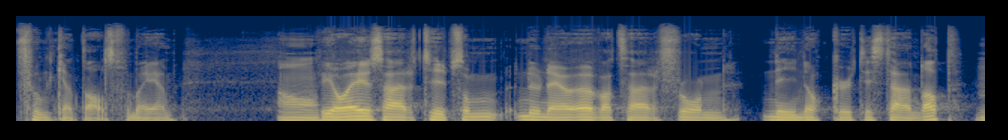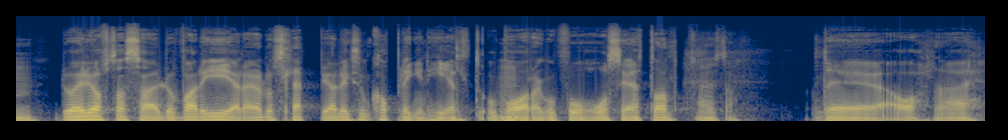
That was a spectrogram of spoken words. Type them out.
funkar inte alls för mig än. Ja. För jag är ju så här, typ som nu när jag har övat så här från knee knocker till stand-up. Mm. Då är det ofta så här, då varierar jag, då släpper jag liksom kopplingen helt och Mm. bara går på HZ. ja, just det. Det, ja, nej.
